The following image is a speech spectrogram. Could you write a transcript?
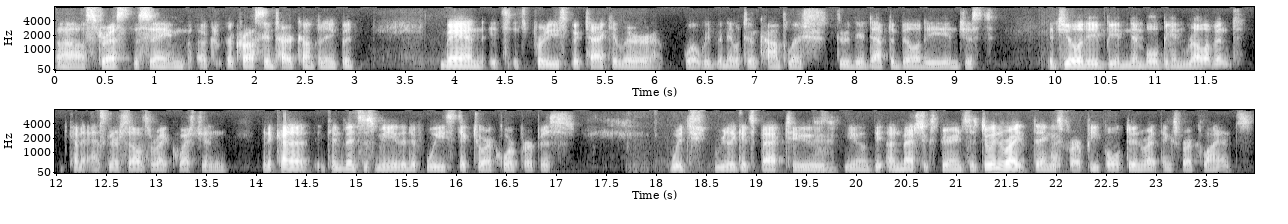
Uh, stress the same ac- across the entire company, but man, it's it's pretty spectacular what we've been able to accomplish through the adaptability and just agility, being nimble, being relevant, kind of asking ourselves the right question, and it kind of convinces me that if we stick to our core purpose which really gets back to mm-hmm. you know the unmatched experiences doing the right things for our people doing the right things for our clients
